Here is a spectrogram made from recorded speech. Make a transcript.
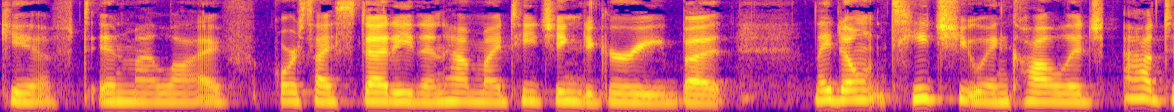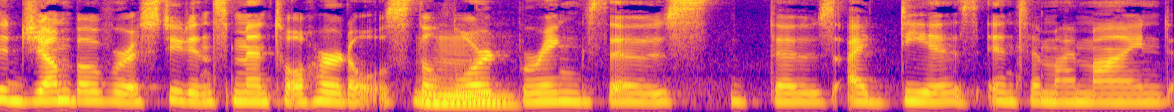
gift in my life. Of course, I studied and have my teaching degree, but they don't teach you in college how to jump over a student's mental hurdles. The mm. Lord brings those those ideas into my mind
